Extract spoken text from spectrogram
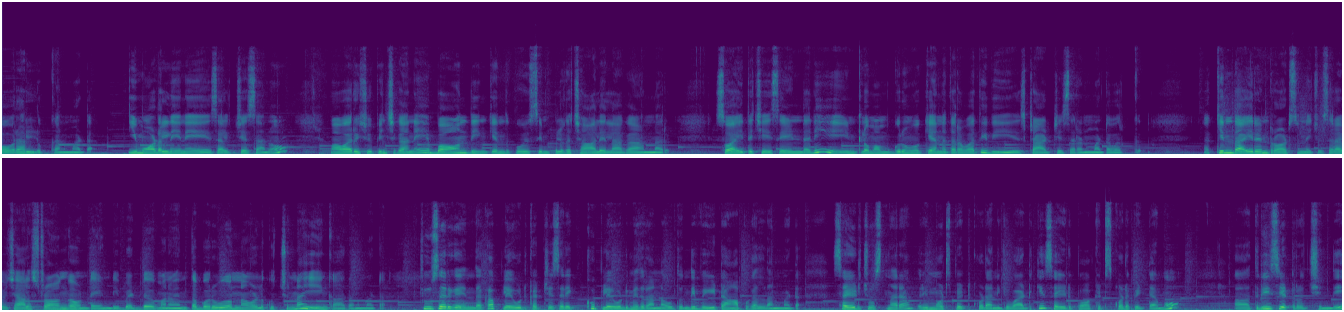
ఓవరాల్ లుక్ అనమాట ఈ మోడల్ నేనే సెలెక్ట్ చేశాను. మా వారికి చూపించగానే బాగుంది ఇంకెందుకు సింపుల్గా చాలా ఇలాగా అన్నారు. సో అయితే చేసేయండి అని ఇంట్లో మా ముగ్గురం ఓకే అన్న తర్వాత ఇది స్టార్ట్ చేశారనమాట వర్క్. కింద ఐరన్ రాడ్స్ ఉన్నాయి చూసారా? అవి చాలా స్ట్రాంగ్గా ఉంటాయండి. బెడ్ మనం ఎంత బరువు ఉన్న వాళ్ళు కూర్చున్నా ఏం కాదనమాట చూసారుగా ఇందాక ప్లేవుడ్ కట్ చేశారు. ఎక్కువ ప్లేవుడ్ మీద రన్ అవుతుంది. వెయిట్ ఆపగలదనమాట సైడ్ చూస్తున్నారా? రిమోట్స్ పెట్టుకోవడానికి వాటికి సైడ్ పాకెట్స్ కూడా పెట్టాము. త్రీ సీటర్ వచ్చింది.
